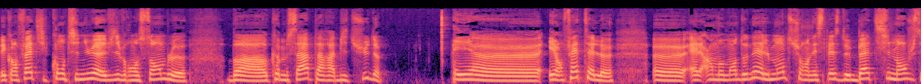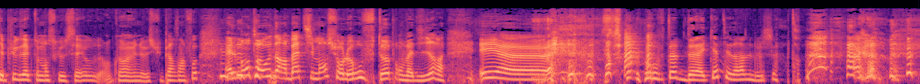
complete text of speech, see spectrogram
et qu'en fait, ils continuent à vivre ensemble, bah comme ça, par habitude. Et, euh, et en fait, elle, euh, elle, à un moment donné, elle monte sur un espèce de bâtiment. Je sais plus exactement ce que c'est. Encore une super info. Elle monte en haut d'un bâtiment sur le rooftop, on va dire. Et euh, le rooftop de la cathédrale de Chartres.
